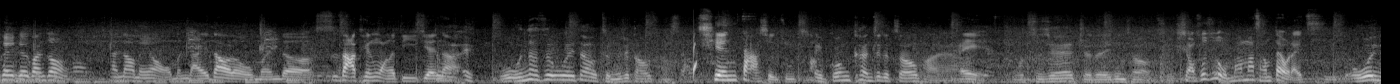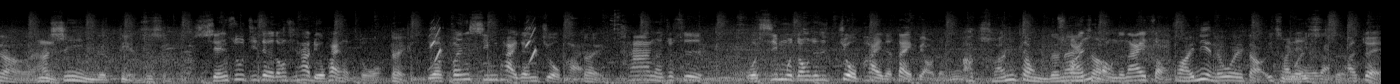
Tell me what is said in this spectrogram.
OK，各位观众。看到没有？我们来到了我们的四大天王的第一间呐！哎，我闻到这个味道，整个就高潮。千大咸猪鸡。哎，光看这个招牌啊，哎，我直接觉得一定超好吃。小时候是我妈妈常带我来吃。我问一个好了，它吸引你的点是什么？咸酥鸡这个东西，它流派很多。对，有分新派跟旧派。对，它呢就是我心目中就是旧派的代表人物啊，传统的那一种，传统的那一种，怀念的味道，一直维持着啊。对。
